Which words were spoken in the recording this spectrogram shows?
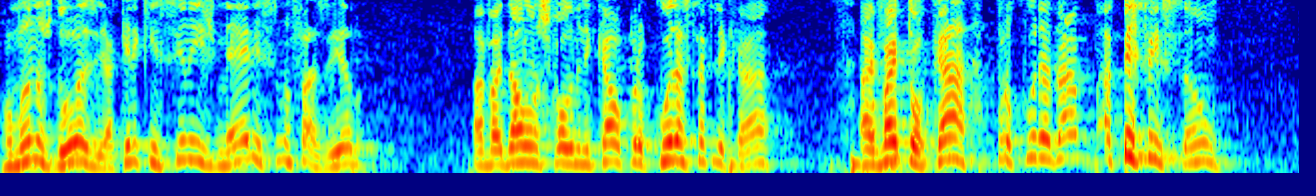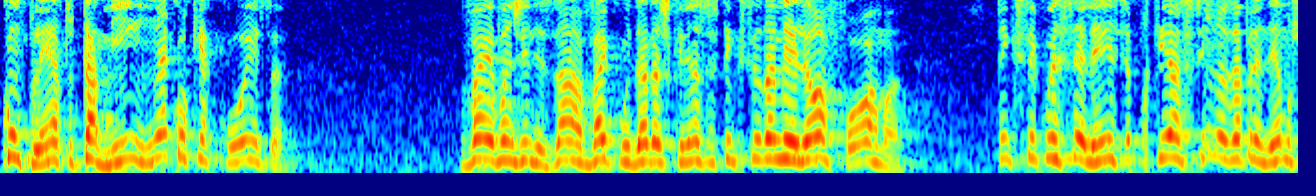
Romanos 12, aquele que ensina, esmere-se no fazê-lo. Aí vai dar aula na escola dominical, procura se aplicar. Aí vai tocar, procura dar a perfeição, completo, tamanho, não é qualquer coisa. Vai evangelizar, vai cuidar das crianças, tem que ser da melhor forma. Tem que ser com excelência, porque assim nós aprendemos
